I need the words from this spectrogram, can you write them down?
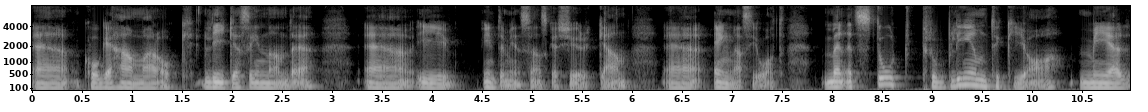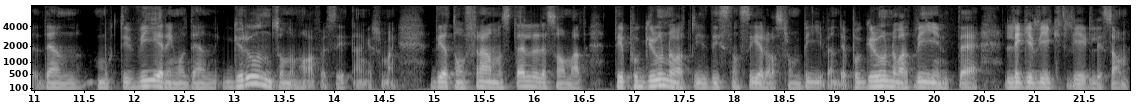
eh, KG Hammar och likasinnande eh, i inte minst Svenska kyrkan eh, ägnar sig åt. Men ett stort problem tycker jag med den motivering och den grund som de har för sitt engagemang. Det är att de framställer det som att det är på grund av att vi distanserar oss från Bibeln. Det är på grund av att vi inte lägger vikt vid liksom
